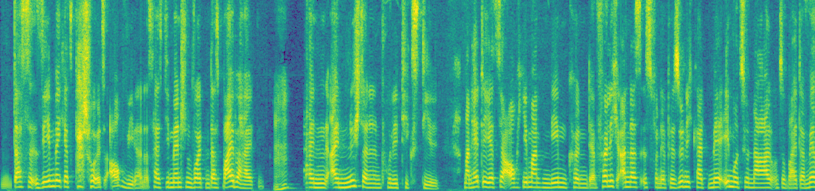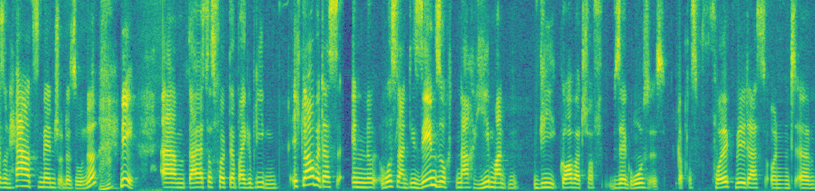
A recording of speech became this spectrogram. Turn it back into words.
Das sehen wir jetzt bei Scholz auch wieder. Das heißt, die Menschen wollten das beibehalten. Mhm. Einen, einen nüchternen Politikstil. Man hätte jetzt ja auch jemanden nehmen können, der völlig anders ist von der Persönlichkeit, mehr emotional und so weiter, mehr so ein Herzmensch oder so, ne? Mhm. Nee, ähm, da ist das Volk dabei geblieben. Ich glaube, dass in Russland die Sehnsucht nach jemandem wie Gorbatschow sehr groß ist. Ich glaube, das Volk will das und ähm,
